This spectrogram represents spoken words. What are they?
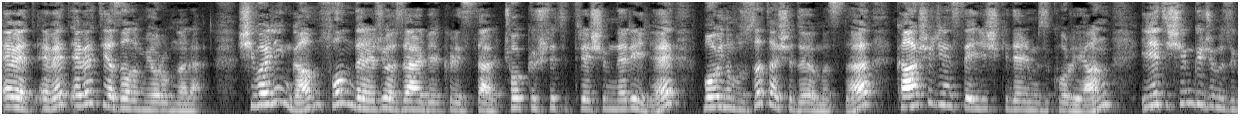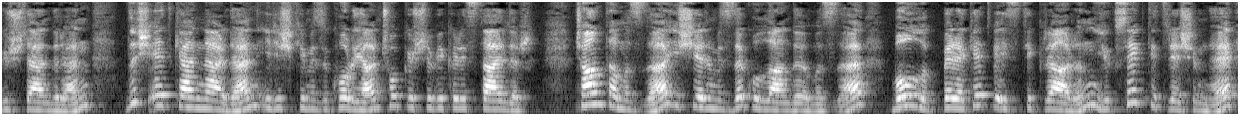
Evet, evet, evet yazalım yorumlara. Shivalingam son derece özel bir kristal. Çok güçlü titreşimleriyle boynumuzda taşıdığımızda karşı cinsle ilişkilerimizi koruyan, iletişim gücümüzü güçlendiren, dış etkenlerden ilişkimizi koruyan çok güçlü bir kristaldir. Çantamızda, iş yerimizde kullandığımızda bolluk, bereket ve istikrarın yüksek titreşimle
